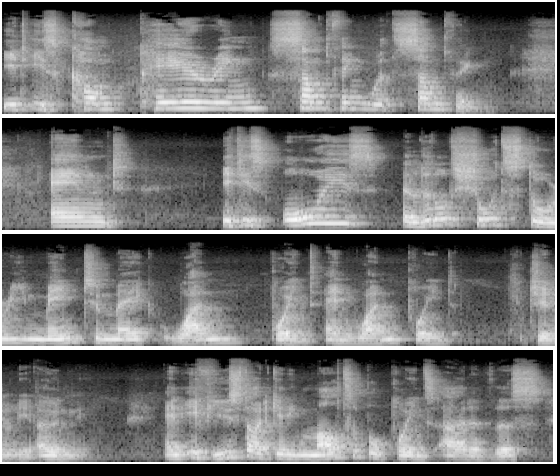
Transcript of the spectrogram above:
It is comparing something with something. And it is always a little short story meant to make one point and one point generally only. And if you start getting multiple points out of this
